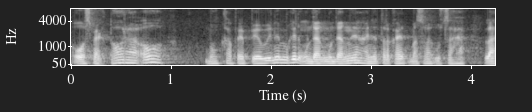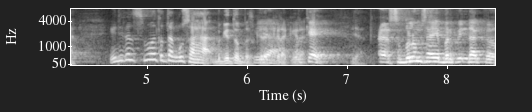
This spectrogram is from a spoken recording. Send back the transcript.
oh spektoral oh mau KPPU ini mungkin undang-undangnya hanya terkait masalah usaha lah ini kan semua tentang usaha begitu Iya, kira-kira Oke. Ya. Eh, sebelum saya berpindah ke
